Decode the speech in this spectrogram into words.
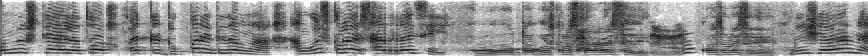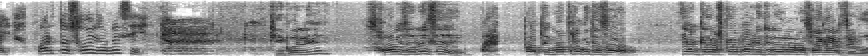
অন্য ইস্টে আইলে তো বাড়িতে ঢুক দিতাম না। আঙ্গু স্কুলে সার রাইছি ও তো স্কুল সার রয়েছে? কয়জন হয়েছে? বেশি আর নাই মার তো ছয় কি কইলি? ছয় জন হয়েছে? তা তুই মাত্র কইতেছ এক গ্লাস করে পানি দিবে না ছয় গ্লাস দেবো।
